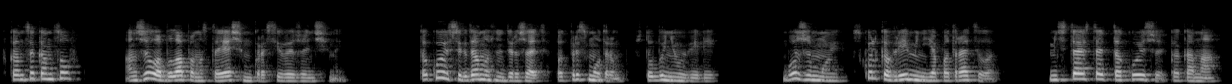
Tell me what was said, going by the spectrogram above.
В конце концов, Анжела была по-настоящему красивой женщиной. Такую всегда нужно держать под присмотром, чтобы не увели. Боже мой, сколько времени я потратила, мечтая стать такой же, как она.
